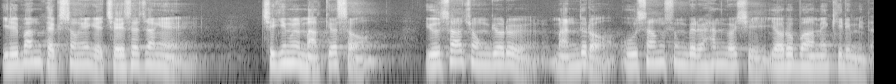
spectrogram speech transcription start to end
일반 백성에게 제사장의 직임을 맡겨서 유사 종교를 만들어 우상 숭배를 한 것이 여로보암의 길입니다.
